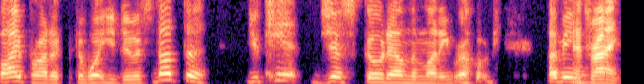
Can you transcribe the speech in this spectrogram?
byproduct of what you do. It's not the, you can't just go down the money road. I mean, that's right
